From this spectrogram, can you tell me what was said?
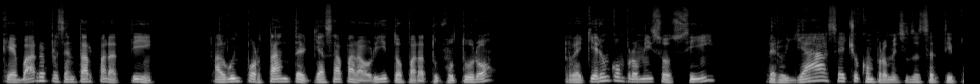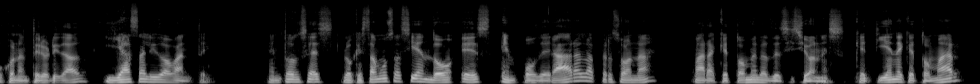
que va a representar para ti algo importante, ya sea para ahorita o para tu futuro, requiere un compromiso, sí, pero ya has hecho compromisos de ese tipo con anterioridad y ha salido avante. Entonces, lo que estamos haciendo es empoderar a la persona para que tome las decisiones que tiene que tomar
